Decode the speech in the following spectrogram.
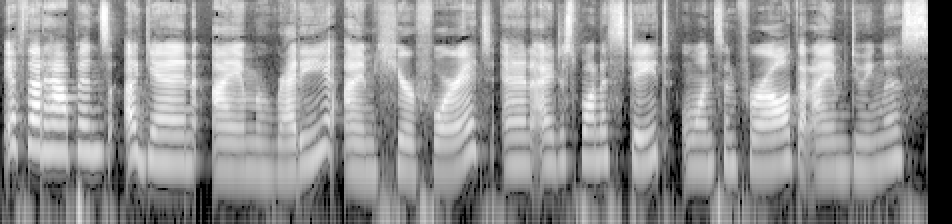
if that happens again, I am ready. I'm here for it. And I just want to state once and for all that I am doing this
